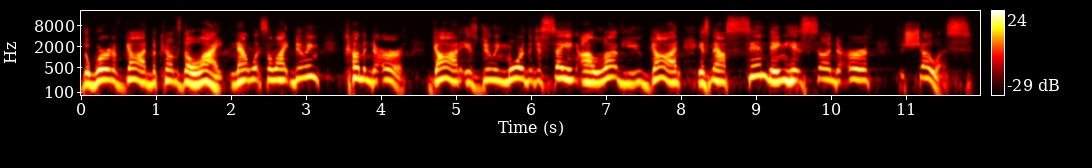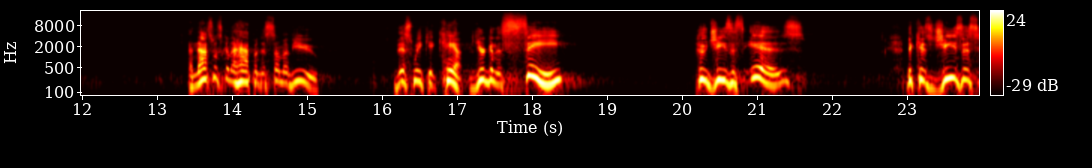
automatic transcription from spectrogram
the Word of God becomes the light. Now what's the light doing? Coming to earth. God is doing more than just saying, I love you. God is now sending his son to earth to show us. And that's what's going to happen to some of you this week at camp. You're going to see who Jesus is because Jesus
